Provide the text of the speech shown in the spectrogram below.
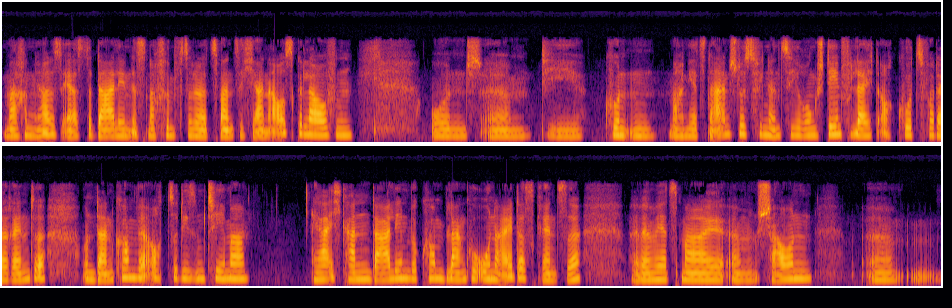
machen. Ja, das erste Darlehen ist nach 15 oder 20 Jahren ausgelaufen und ähm, die Kunden machen jetzt eine Anschlussfinanzierung, stehen vielleicht auch kurz vor der Rente und dann kommen wir auch zu diesem Thema. Ja, ich kann ein Darlehen bekommen, blanko ohne Altersgrenze, weil wenn wir jetzt mal ähm, schauen, ähm,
